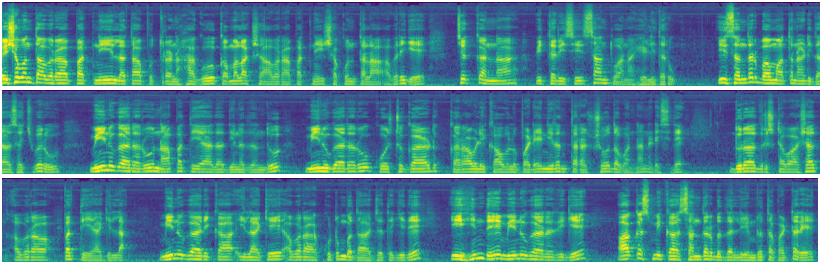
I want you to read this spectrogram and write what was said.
ಯಶವಂತ ಅವರ ಪತ್ನಿ ಲತಾ ಪುತ್ರನ ಹಾಗೂ ಕಮಲಾಕ್ಷ ಅವರ ಪತ್ನಿ ಶಕುಂತಲಾ ಅವರಿಗೆ ಚೆಕ್ಕನ್ನು ವಿತರಿಸಿ ಸಾಂತ್ವನ ಹೇಳಿದರು. ಈ ಸಂದರ್ಭ ಮಾತನಾಡಿದ ಸಚಿವರು, ಮೀನುಗಾರರು ನಾಪತ್ತೆಯಾದ ದಿನದಂದು ಮೀನುಗಾರರು ಕೋಸ್ಟ್ ಗಾರ್ಡ್ ಕರಾವಳಿ ಕಾವಲು ಪಡೆ ನಿರಂತರ ಶೋಧವನ್ನು ನಡೆಸಿದೆ. ದುರಾದೃಷ್ಟವಶಾತ್ ಅವರ ಪತ್ತೆಯಾಗಿಲ್ಲ. ಮೀನುಗಾರಿಕಾ ಇಲಾಖೆ ಅವರ ಕುಟುಂಬದ ಜತೆಗಿದೆ. ಈ ಹಿಂದೆ ಮೀನುಗಾರರಿಗೆ ಆಕಸ್ಮಿಕ ಸಂದರ್ಭದಲ್ಲಿ ಮೃತಪಟ್ಟರೆ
